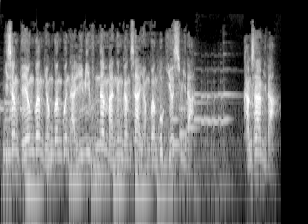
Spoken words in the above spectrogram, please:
이상 배영광 영광군 알림이 훈남 만능 강사 영광복이었습니다. 감사합니다.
